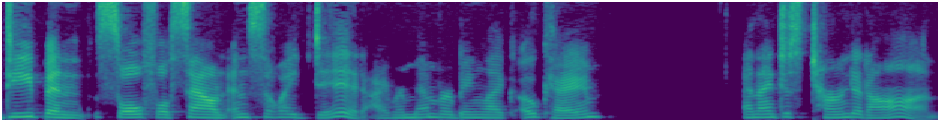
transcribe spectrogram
deep and soulful sound and so I did. I remember being like, okay. And I just turned it on.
